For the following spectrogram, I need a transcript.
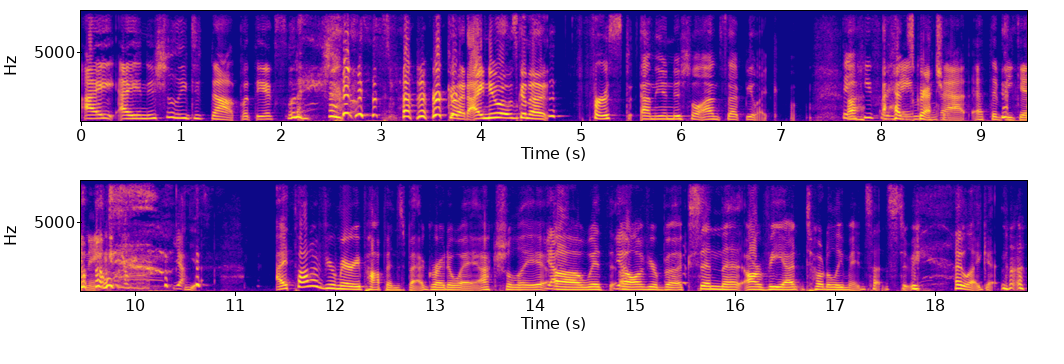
I, I initially did not, but the explanation is better. Good. I knew it was gonna first on the initial onset be like, thank uh, you for head scratcher that at the beginning. yes. yes. I thought of your Mary Poppins bag right away, actually, yep. uh, with yep. all of your books and the RV. It totally made sense to me. I like it.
